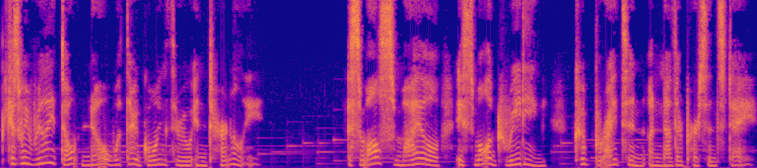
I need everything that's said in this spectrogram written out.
because we really don't know what they're going through internally. A small smile, a small greeting could brighten another person's day.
